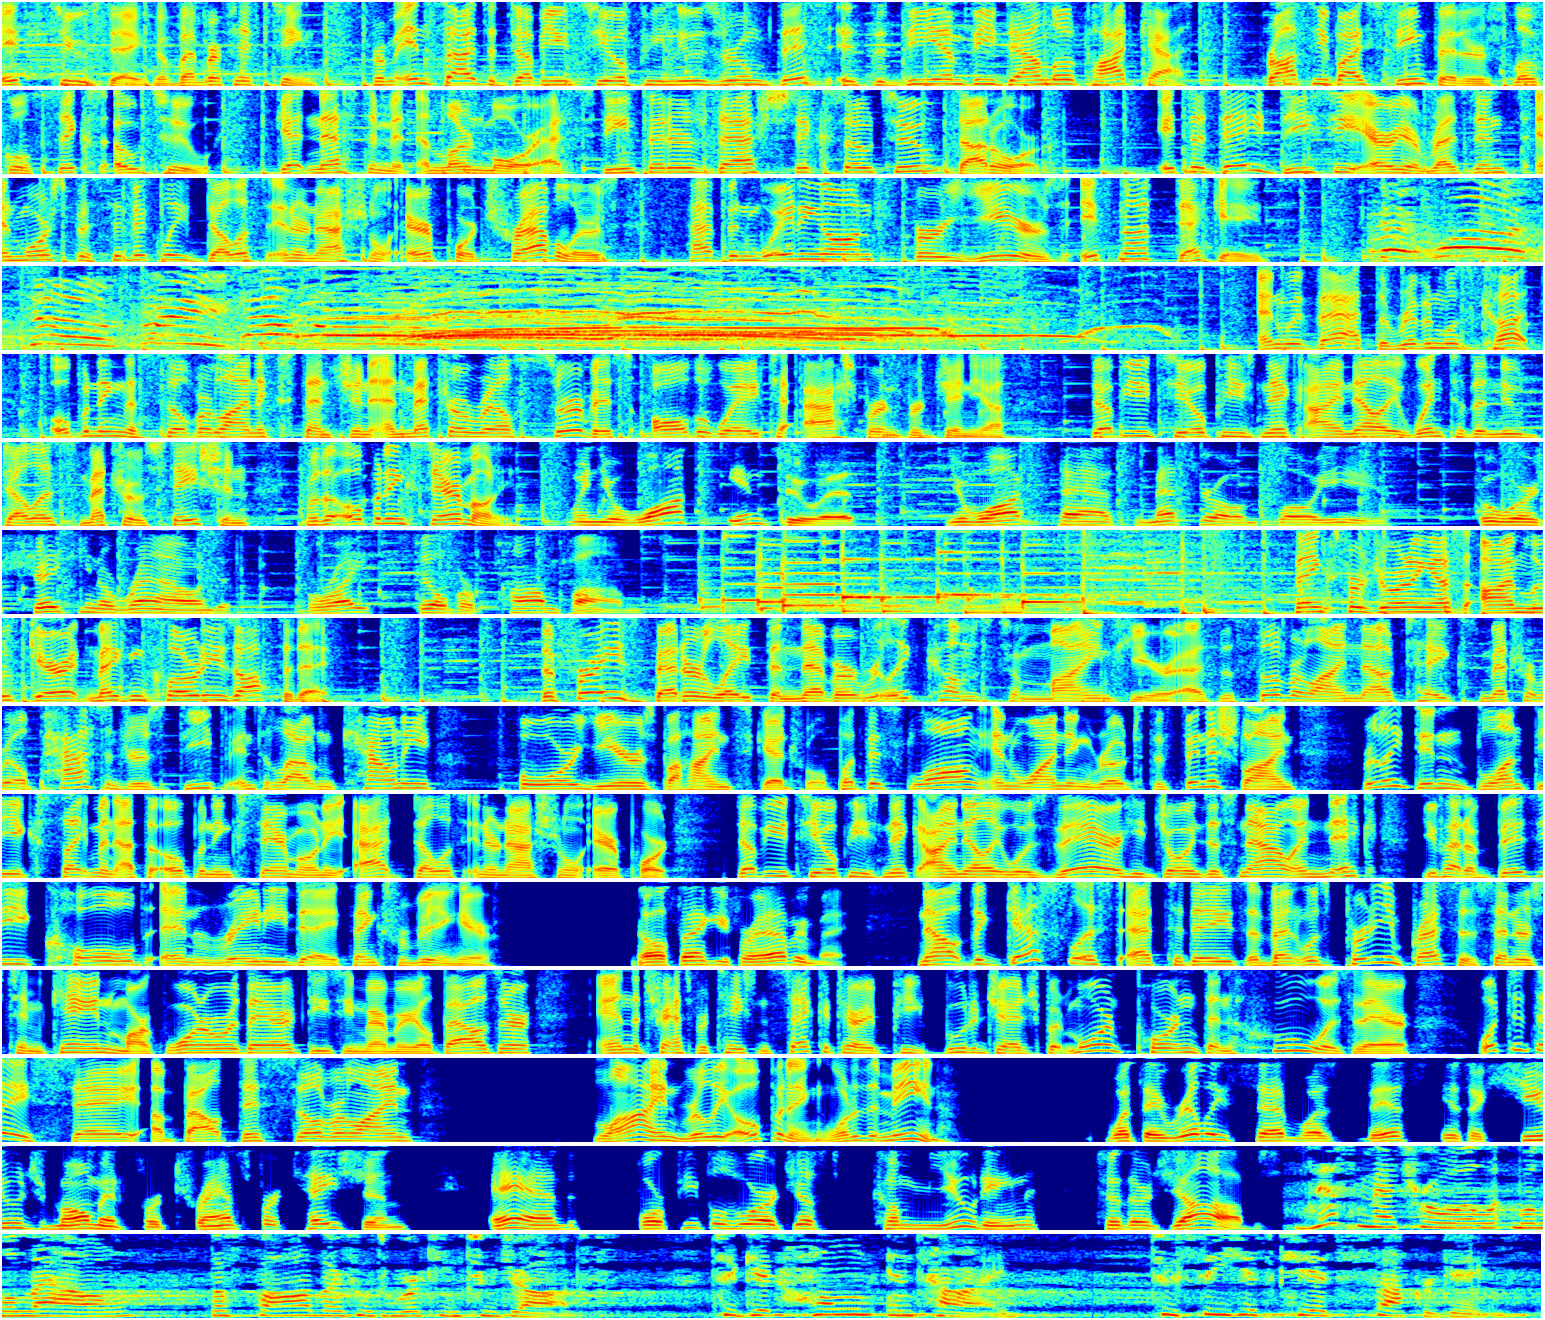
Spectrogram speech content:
It's Tuesday, November 15th. From inside the WTOP newsroom, this is the DMV Download Podcast, brought to you by Steamfitters Local 602. Get an estimate and learn more at steamfitters 602.org. It's a day DC area residents, and more specifically Dulles International Airport travelers, have been waiting on for years, if not decades. Okay, one, two, three, And with that, the ribbon was cut, opening the Silver Line extension and Metro Rail service all the way to Ashburn, Virginia. WTOP's Nick Iannelli went to the new Dulles Metro station for the opening ceremony. When you walk into it, you walk past Metro employees who were shaking around bright silver pom poms. Thanks for joining us. I'm Luke Garrett. Megan Cloherty is off today. The phrase better late than never really comes to mind here as the Silver Line now takes Metrorail passengers deep into Loudoun County, four years behind schedule. But this long and winding road to the finish line really didn't blunt the excitement at the opening ceremony at Dulles International Airport. WTOP's Nick Iannelli was there. He joins us now. And Nick, you've had a busy, cold, and rainy day. Thanks for being here. No, thank you for having me. Now, the guest list at today's event was pretty impressive. Senators Tim Kaine, Mark Warner were there, D.C. Mayor Muriel Bowser, and the Transportation Secretary Pete Buttigieg. But more important than who was there, what did they say about this Silver Line line really opening? What does it mean? What they really said was this is a huge moment for transportation and for people who are just commuting to their jobs. This metro will, will allow the father who's working two jobs to get home in time to see his kid's soccer game.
